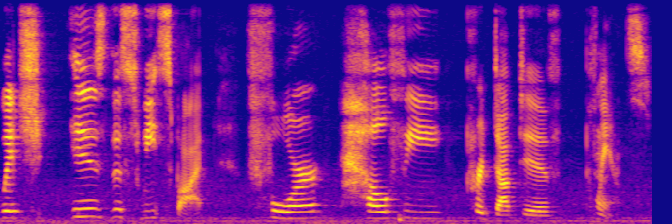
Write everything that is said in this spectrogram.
which is the sweet spot for healthy, productive plants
